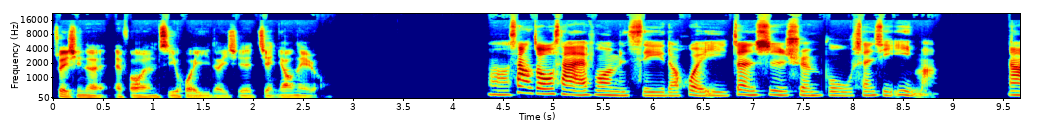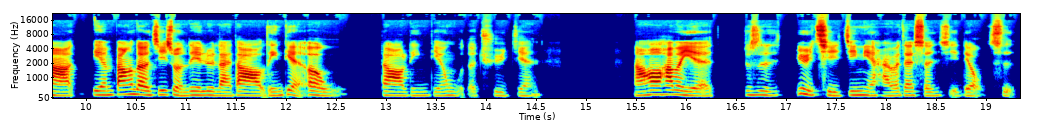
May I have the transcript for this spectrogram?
最新的 FOMC 会议的一些简要内容。嗯，上周三 FOMC 的会议正式宣布升息一码，那联邦的基准利率来到零点二五到零点五的区间。然后他们也就是预期今年还会再升息六次，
